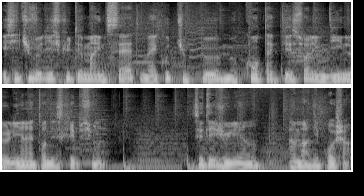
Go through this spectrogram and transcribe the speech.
Et si tu veux discuter mindset, bah écoute, tu peux me contacter sur LinkedIn, le lien est en description. C'était Julien, à mardi prochain.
